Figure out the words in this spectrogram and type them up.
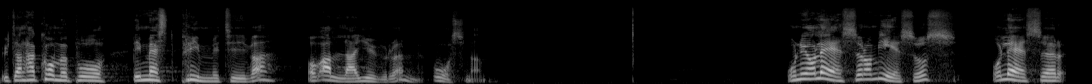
Utan han kommer på det mest primitiva av alla djuren, åsnan. Och när jag läser om Jesus och läser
